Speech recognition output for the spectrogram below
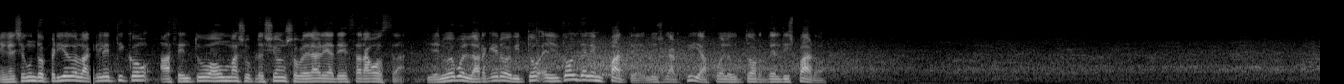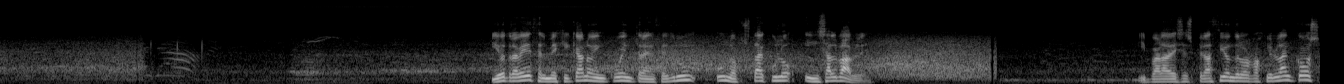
En el segundo periodo, el Atlético acentuó aún más su presión sobre el área de Zaragoza. Y de nuevo el larguero evitó el gol del empate. Luis García fue el autor del disparo. Y otra vez el mexicano encuentra en Cedrún un obstáculo insalvable. Y para desesperación de los rojiblancos,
